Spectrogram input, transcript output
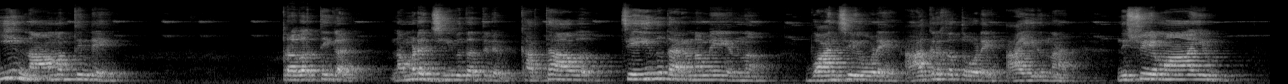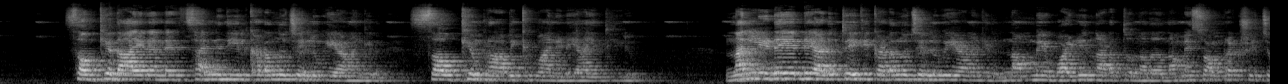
ഈ നാമത്തിന്റെ പ്രവൃത്തികൾ നമ്മുടെ ജീവിതത്തിലും കർത്താവ് ചെയ്തു തരണമേ എന്ന് വാഞ്ചയോടെ ആഗ്രഹത്തോടെ ആയിരുന്നാൽ നിശ്ചയമായും സൗഖ്യദായകന്റെ സന്നിധിയിൽ കടന്നു ചെല്ലുകയാണെങ്കിൽ സൗഖ്യം പ്രാപിക്കുവാനിടയായി തീരും നല്ലിടയന്റെ അടുത്തേക്ക് കടന്നു ചെല്ലുകയാണെങ്കിൽ നമ്മെ വഴി നടത്തുന്നത് നമ്മെ സംരക്ഷിച്ച്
